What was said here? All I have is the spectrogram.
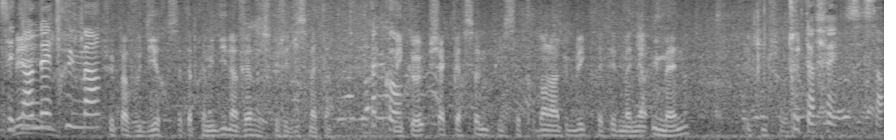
c'est Mais- un être humain. Je vais pas vous dire cet après-midi l'inverse de ce que j'ai dit ce matin. D'accord. Mais que chaque personne puisse être dans la République traitée de manière humaine est une chose. Tout à fait, c'est ça.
